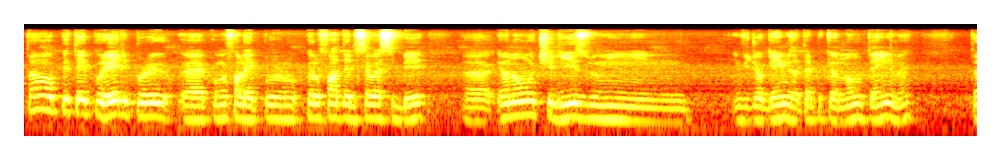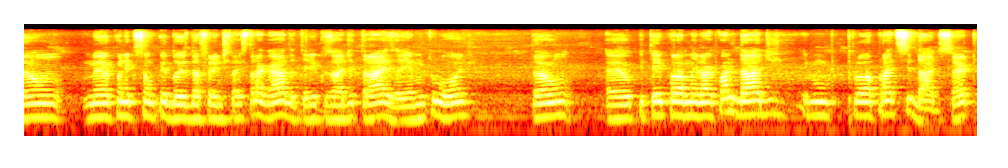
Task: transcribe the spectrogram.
Então eu optei por ele, por, é, como eu falei, por, pelo fato dele ser USB. Uh, eu não utilizo em, em videogames, até porque eu não tenho, né? Então, minha conexão P2 da frente está estragada, teria que usar de trás, aí é muito longe. Então, eu optei pela melhor qualidade e pela praticidade, certo?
